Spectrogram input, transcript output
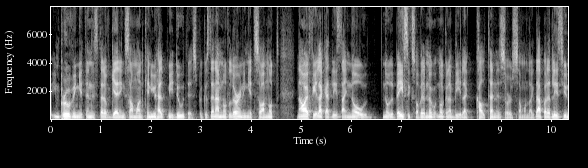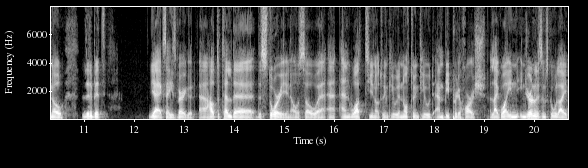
improving it and instead of getting someone, can you help me do this? Because then I'm not learning it. So I'm not now I feel like at least I know know the basics of it. I'm not, not going to be like Carl Tennis or someone like that, but at least you know a little bit. Yeah, exactly. He's very good. Uh, how to tell the the story, you know. So uh, and, and, what you know to include and not to include, and be pretty harsh. Like what in in journalism school, I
